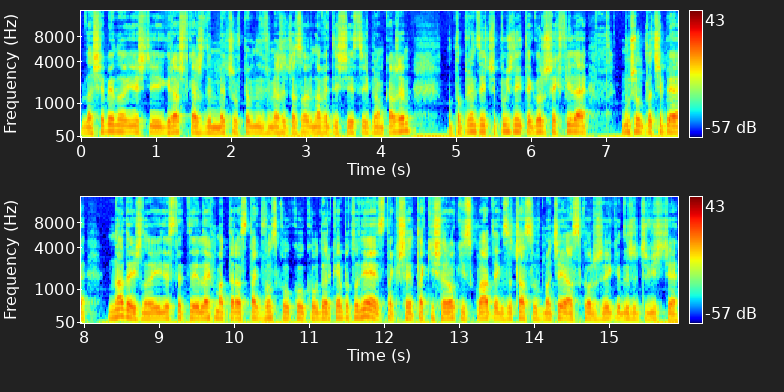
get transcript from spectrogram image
dla siebie, no jeśli grasz w każdym meczu w pełnym wymiarze czasowym, nawet jeśli jesteś bramkarzem, no to prędzej czy później te gorsze chwile muszą dla ciebie nadejść. No i niestety Lech ma teraz tak wąską ko- kołderkę, bo to nie jest tak, taki szeroki skład jak za czasów Macieja Skorży, kiedy rzeczywiście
